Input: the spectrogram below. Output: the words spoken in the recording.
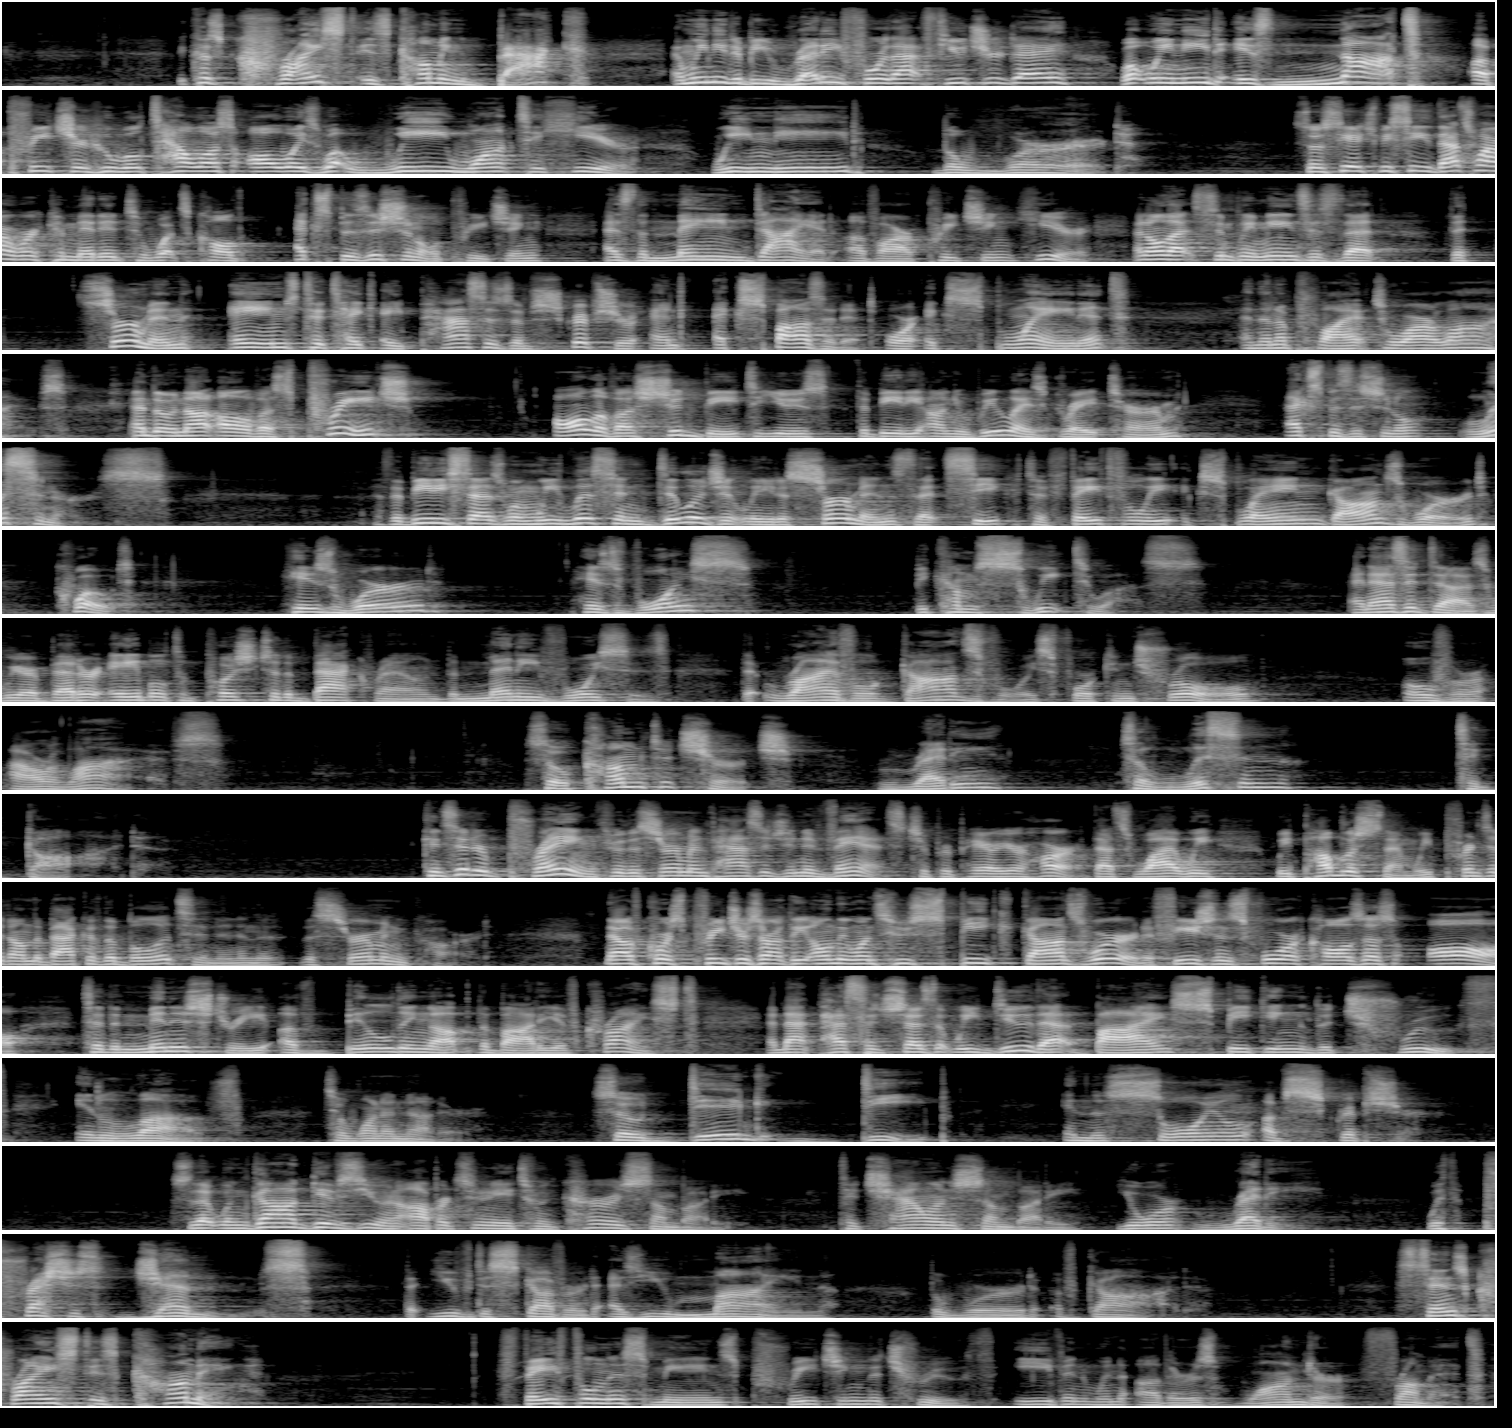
Because Christ is coming back and we need to be ready for that future day. What we need is not a preacher who will tell us always what we want to hear. We need the Word. So, CHBC, that's why we're committed to what's called expositional preaching as the main diet of our preaching here. And all that simply means is that the sermon aims to take a passage of Scripture and exposit it or explain it and then apply it to our lives. And though not all of us preach, all of us should be, to use the Thabiti Anyabwile's great term, expositional listeners. Thabiti says when we listen diligently to sermons that seek to faithfully explain God's word, quote, his word, his voice becomes sweet to us. And as it does, we are better able to push to the background the many voices that rival God's voice for control over our lives. So come to church ready to listen to God. Consider praying through the sermon passage in advance to prepare your heart. That's why we, we publish them. We print it on the back of the bulletin and in the, the sermon card. Now, of course, preachers aren't the only ones who speak God's word. Ephesians 4 calls us all to the ministry of building up the body of Christ. And that passage says that we do that by speaking the truth in love to one another. So dig deep in the soil of Scripture so that when God gives you an opportunity to encourage somebody, to challenge somebody, you're ready with precious gems that you've discovered as you mine the Word of God. Since Christ is coming, faithfulness means preaching the truth even when others wander from it.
